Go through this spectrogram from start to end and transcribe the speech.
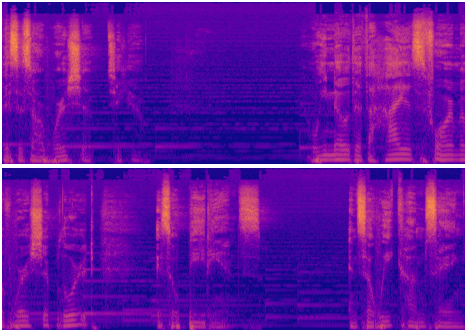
This is our worship to you. We know that the highest form of worship, Lord, is obedience. And so we come saying,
